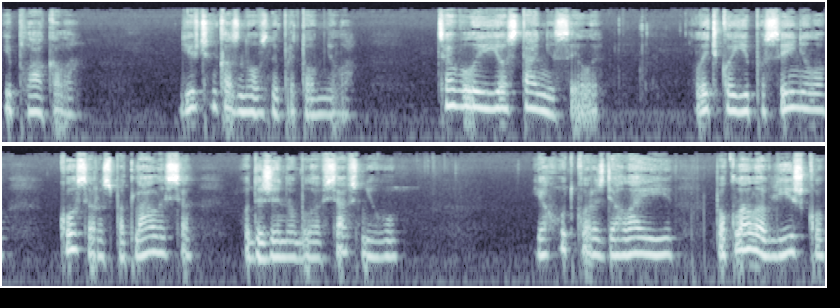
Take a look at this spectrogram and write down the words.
і плакала. Дівчинка знов знепритомніла. Це були її останні сили. Личко її посиніло, коси розпатлалися, одежина була вся в снігу. Я хутко роздягла її, поклала в ліжко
